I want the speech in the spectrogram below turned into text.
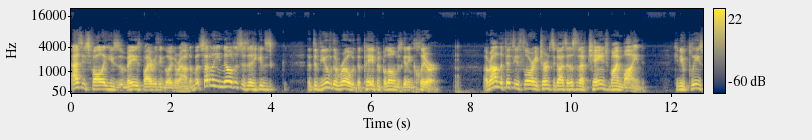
As he's falling, he's amazed by everything going around him, but suddenly he notices that he can that the view of the road, the pavement below him, is getting clearer. Around the 50th floor, he turns to God and says, Listen, I've changed my mind. Can you please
